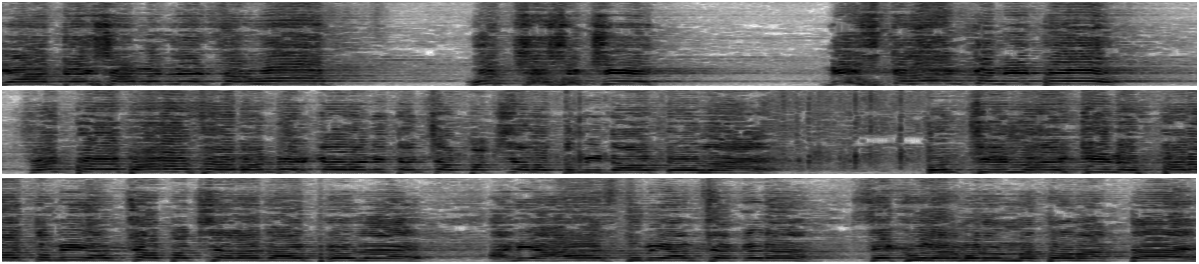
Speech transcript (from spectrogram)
या देशामधले सर्वात उच्च शिक्षित निष्कलंक नेते श्रद्धेय बाळासाहेब आंबेडकर आणि त्यांच्या पक्षाला तुम्ही नाव आहे तुमची लायकी नसताना तुम्ही आमच्या पक्षाला नाव ठेवलंय. आणि आज तुम्ही आमच्याकडं सेक्युलर म्हणून मतं मागताय.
